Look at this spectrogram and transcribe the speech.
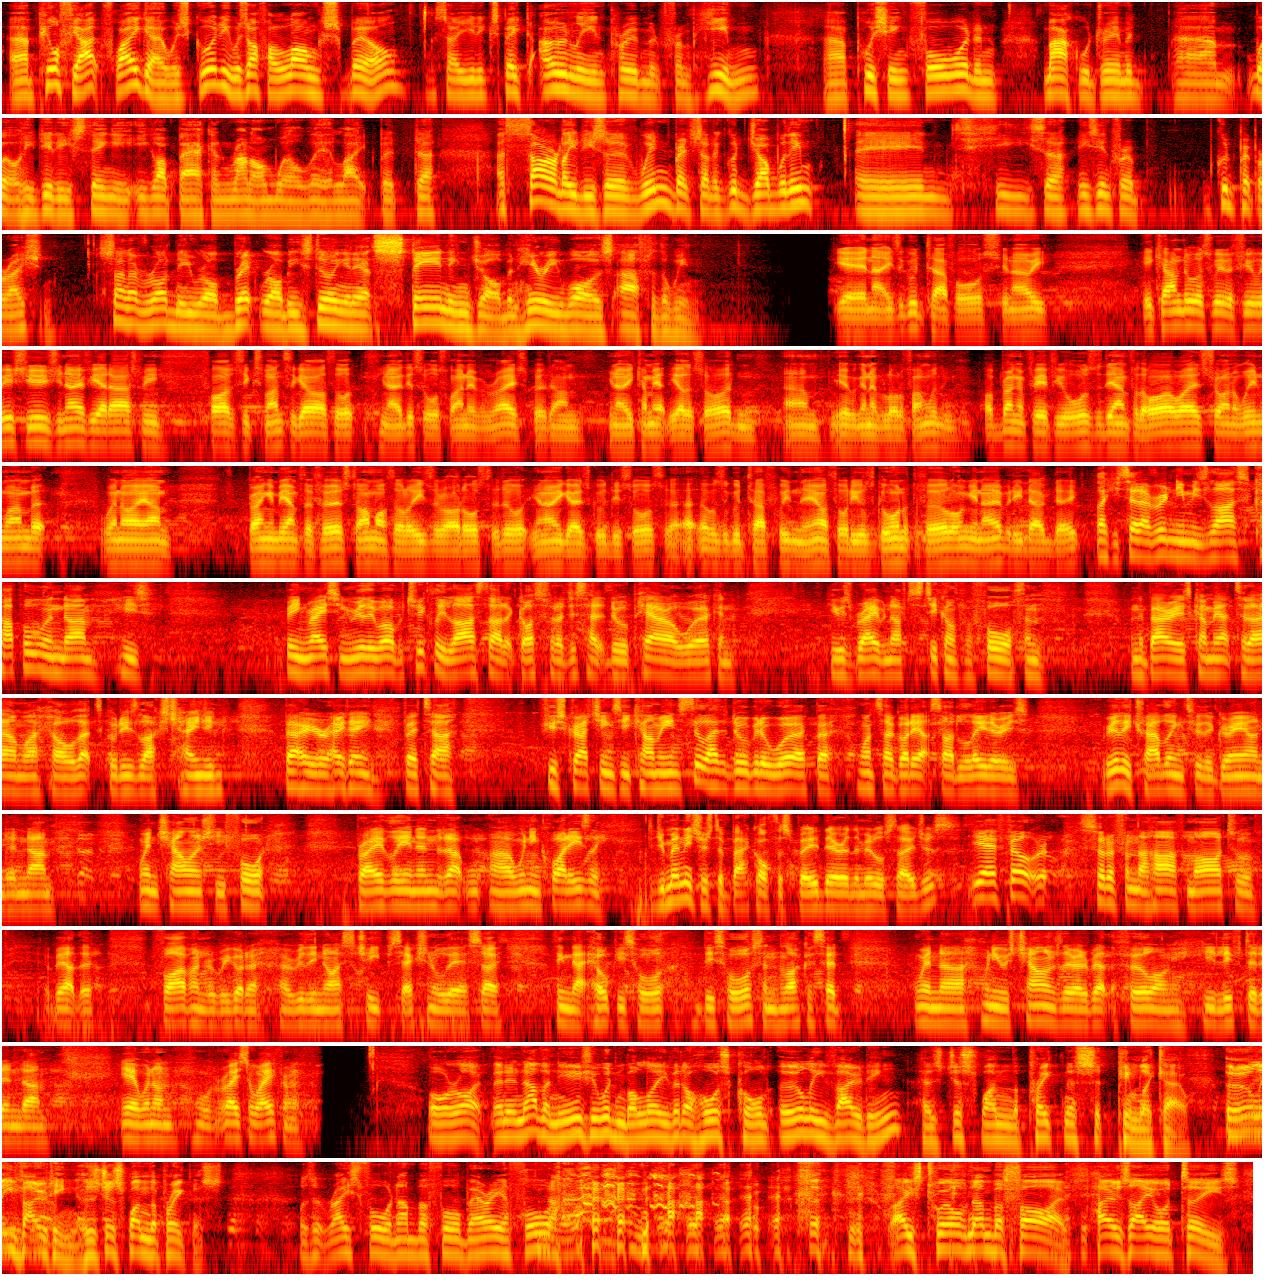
Uh, Pure Fuego was good. He was off a long spell, so you'd expect only improvement from him uh, pushing forward. And Mark will dream. Um, well, he did his thing. He, he got back and run on well there late, but uh, a thoroughly deserved win. Brett's done a good job with him, and he's uh, he's in for a good preparation. Son of Rodney Rob, Brett Rob, he's doing an outstanding job, and here he was after the win. Yeah, no, he's a good tough horse. You know, he he come to us with a few issues. You know, if he had asked me five six months ago, I thought you know this horse won't ever race. But um, you know, he come out the other side, and um, yeah, we're going to have a lot of fun with him. I've brung a fair few horses down for the highways trying to win one, but when I um. Bring him down for the first time. I thought he's the right horse to do it. You know, he goes good. This horse. That, that was a good tough win there. I thought he was gone at the furlong. You know, but he dug deep. Like you said, I've ridden him his last couple, and um, he's been racing really well. Particularly last start at Gosford, I just had to do a power work, and he was brave enough to stick on for fourth. And when the barriers come out today, I'm like, oh, well, that's good. His luck's changing. Barrier 18, but uh, a few scratchings. He come in, still had to do a bit of work, but once I got outside the leader, he's really travelling through the ground. And um, when challenged, he fought bravely and ended up uh, winning quite easily. Did you manage just to back off the speed there in the middle stages? Yeah, it felt sort of from the half mile to about the 500. We got a, a really nice cheap sectional there, so I think that helped his this horse. And like I said, when uh, when he was challenged there at about the furlong, he lifted and um, yeah went on raced away from him. All right, and in other news, you wouldn't believe it, a horse called Early Voting has just won the Preakness at Pimlico. Early Voting has just won the Preakness. Was it race four, number four, barrier four? No. Race 12, number five, Jose Ortiz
